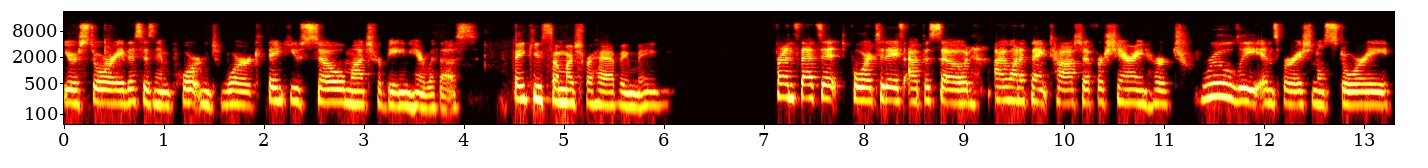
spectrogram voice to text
your story. This is important work. Thank you so much for being here with us. Thank you so much for having me. Friends, that's it for today's episode. I want to thank Toscha for sharing her truly inspirational story.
